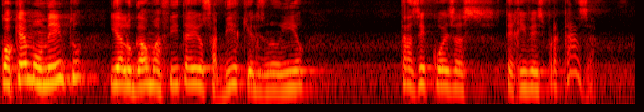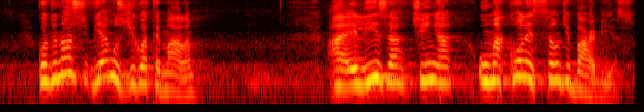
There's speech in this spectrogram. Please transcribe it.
qualquer momento, e alugar uma fita, e eu sabia que eles não iam trazer coisas terríveis para casa. Quando nós viemos de Guatemala, a Elisa tinha uma coleção de Barbies.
